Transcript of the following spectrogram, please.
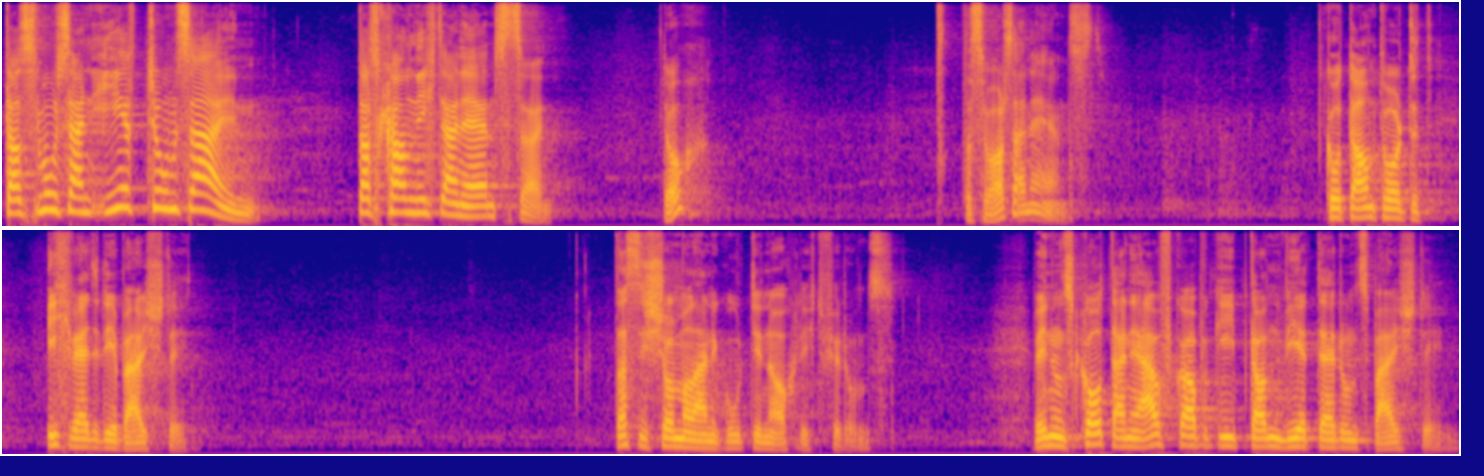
Das muss ein Irrtum sein. Das kann nicht ein Ernst sein. Doch, das war sein Ernst. Gott antwortet, ich werde dir beistehen. Das ist schon mal eine gute Nachricht für uns. Wenn uns Gott eine Aufgabe gibt, dann wird er uns beistehen.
